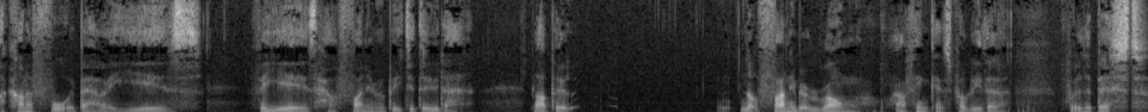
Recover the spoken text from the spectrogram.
I kind of thought about it years, for years, how funny it would be to do that. Like, but not funny, but wrong. I think it's probably the probably the best.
